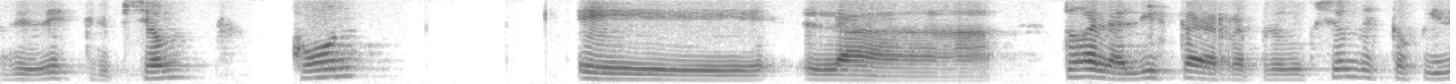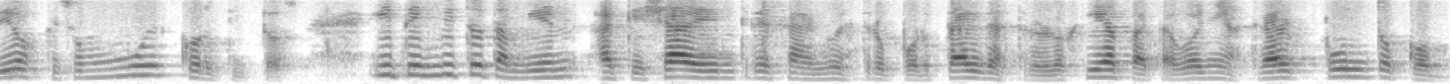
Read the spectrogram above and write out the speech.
de descripción con eh, toda la lista de reproducción de estos videos que son muy cortitos. Y te invito también a que ya entres a nuestro portal de astrología patagoniaastral.com.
